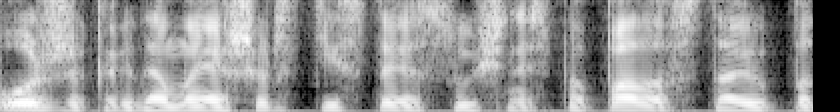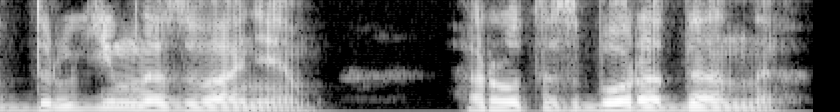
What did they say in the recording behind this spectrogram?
Позже, когда моя шерстистая сущность попала в стаю под другим названием «Рота сбора данных»,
